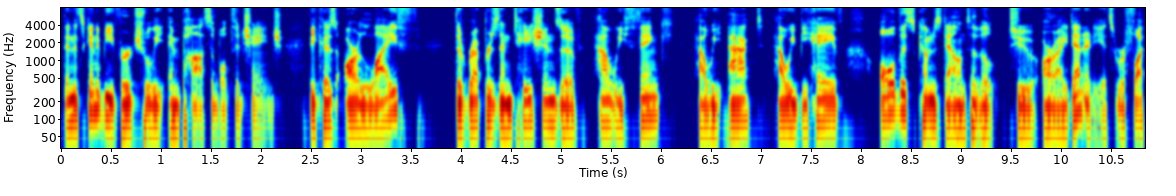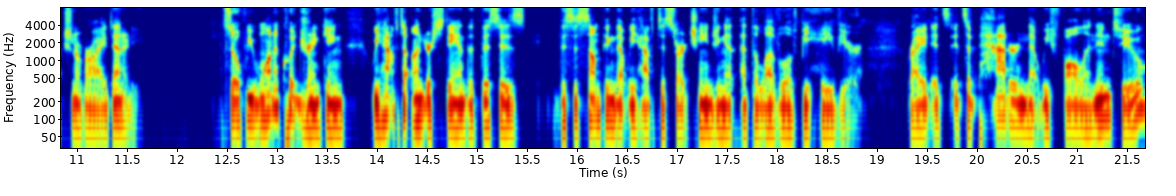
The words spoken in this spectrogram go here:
then it's going to be virtually impossible to change because our life, the representations of how we think, how we act, how we behave, all this comes down to the to our identity. It's a reflection of our identity. So if we want to quit drinking, we have to understand that this is this is something that we have to start changing at, at the level of behavior, right? It's it's a pattern that we've fallen into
